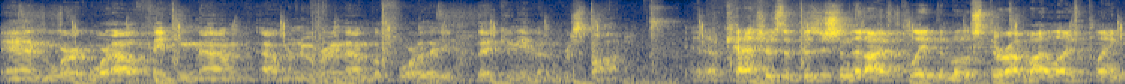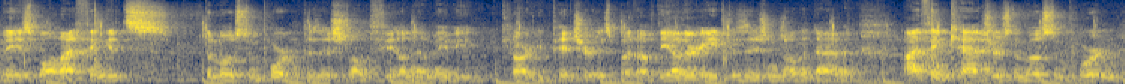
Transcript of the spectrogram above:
and we're, we're outthinking them, outmaneuvering them before they, they can even respond. You know, catcher is the position that I've played the most throughout my life playing baseball, and I think it's the most important position on the field. Now, maybe you can argue pitcher is, but of the other eight positions on the diamond, I think catcher is the most important.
